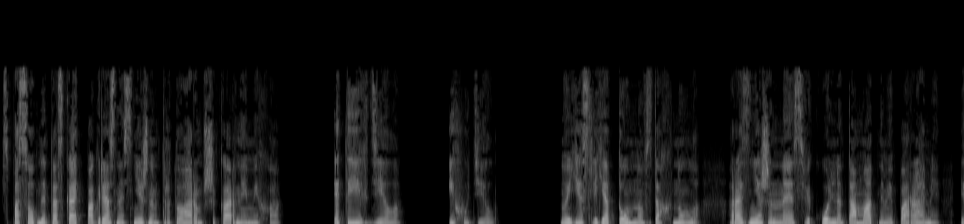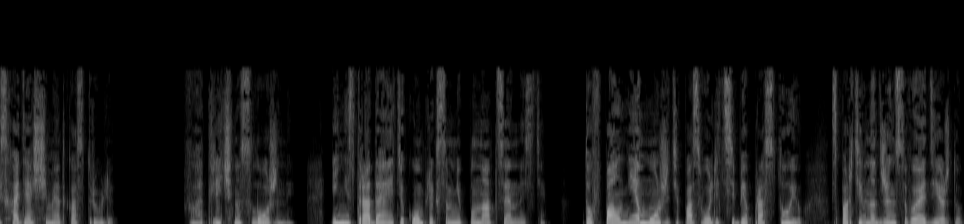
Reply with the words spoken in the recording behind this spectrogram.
способны таскать по грязно-снежным тротуарам шикарные меха. Это их дело, их удел. Но если я томно вздохнула, разнеженная свекольно-томатными парами, исходящими от кастрюли, вы отлично сложены и не страдаете комплексом неполноценности то вполне можете позволить себе простую спортивно-джинсовую одежду,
